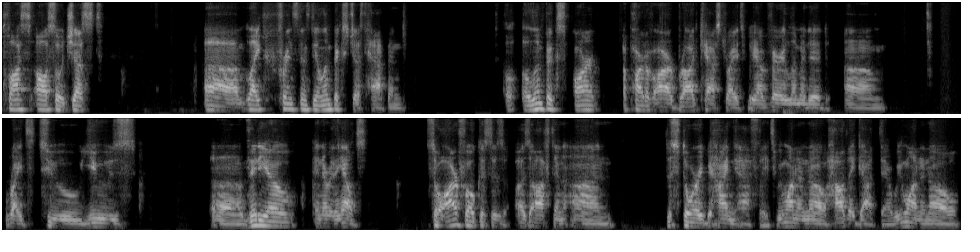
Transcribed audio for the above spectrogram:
Plus also just um, like for instance, the Olympics just happened. O- Olympics aren't a part of our broadcast rights. We have very limited um, rights to use uh, video and everything else so our focus is, is often on the story behind the athletes. We want to know how they got there. We want to know,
